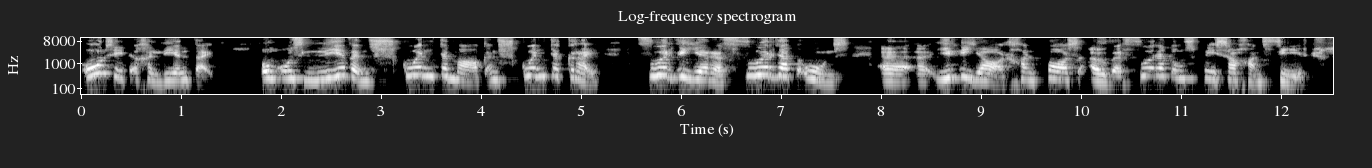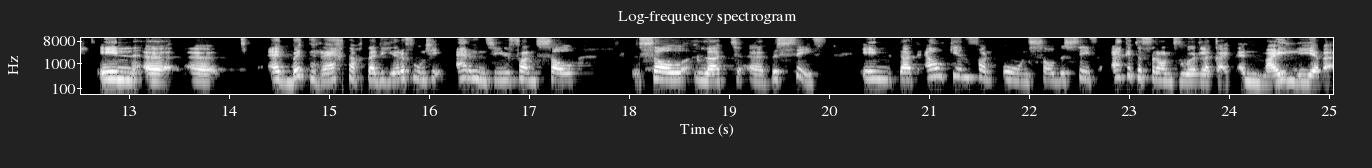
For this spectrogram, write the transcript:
ons het 'n geleentheid om ons lewens skoon te maak en skoon te kry voor die Here voordat ons uh, uh hierdie jaar gaan Passover voordat ons Pessach gaan vier. En uh uh ek bid regtig dat die Here vir ons die erns hiervan sal sal laat uh, besef en dat elkeen van ons sal besef ek het 'n verantwoordelikheid in my lewe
